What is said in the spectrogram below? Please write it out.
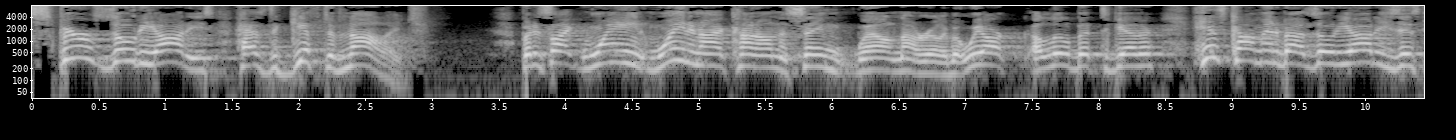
Spiros Zodhiates has the gift of knowledge. But it's like Wayne, Wayne and I are kind of on the same, well, not really, but we are a little bit together. His comment about Zodhiates is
